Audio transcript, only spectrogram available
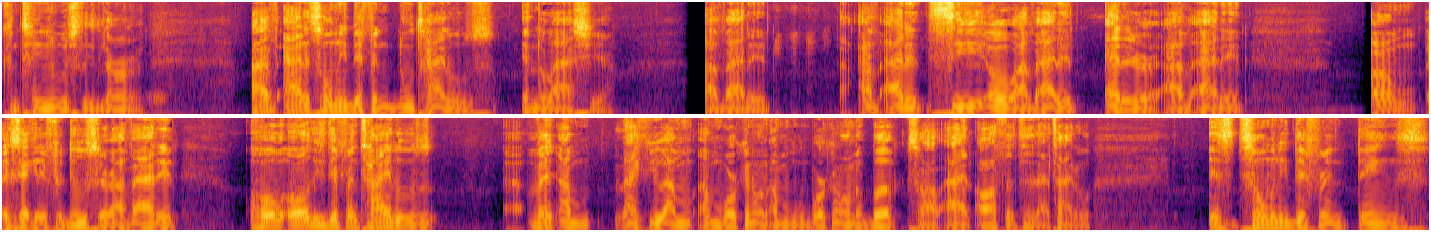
continuously learn. I've added so many different new titles in the last year. I've added I've added CEO, I've added editor, I've added um executive producer, I've added whole all these different titles. I'm like you. I'm I'm working on I'm working on a book, so I'll add author to that title. It's so many different things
